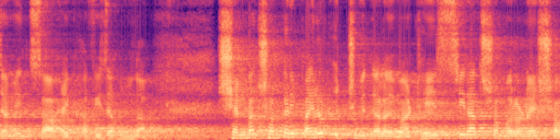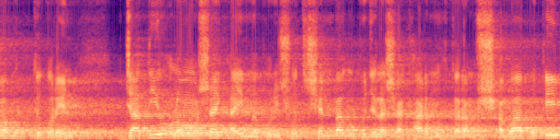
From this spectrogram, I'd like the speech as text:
জামিল সাহেব হাফিজাহুল্লাহ। সেনবাগ সরকারি পাইলট উচ্চ বিদ্যালয় মাঠে সিরাত সম্মেলনে সভাপতিত্ব করেন জাতীয় ওলামাশাইক আইম্মা পরিষদ সেনবাগ উপজেলা শাখার মুহতারাম সভাপতি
